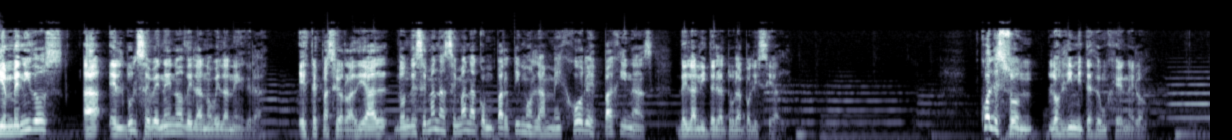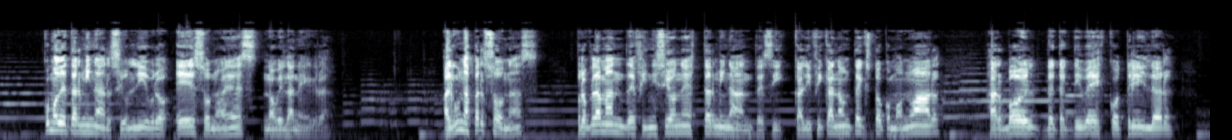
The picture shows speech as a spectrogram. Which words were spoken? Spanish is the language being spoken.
Bienvenidos a El dulce veneno de la novela negra, este espacio radial donde semana a semana compartimos las mejores páginas de la literatura policial. ¿Cuáles son los límites de un género? ¿Cómo determinar si un libro es o no es novela negra? Algunas personas proclaman definiciones terminantes y califican a un texto como noir, hardboiled, detectivesco, thriller,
